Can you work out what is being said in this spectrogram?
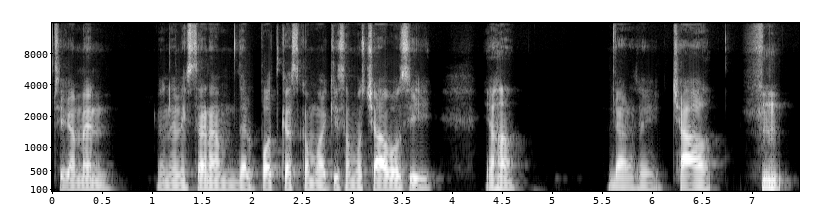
síganme en, el Instagram del podcast como aquí somos chavos y, y ajá. Ya, sí. Chao.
